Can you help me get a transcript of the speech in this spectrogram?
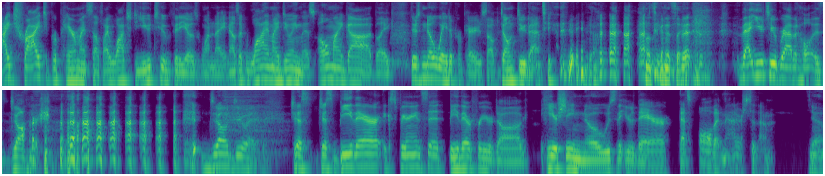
I tried to prepare myself. I watched YouTube videos one night and I was like, why am I doing this? Oh my God. Like, there's no way to prepare yourself. Don't do that. yeah. I was going to say that, that YouTube rabbit hole is dark. don't do it just just be there experience it be there for your dog he or she knows that you're there that's all that matters to them yeah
